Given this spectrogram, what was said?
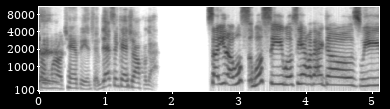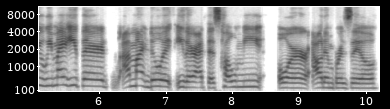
from World Championship. Just in case y'all forgot. So you know, we'll we'll see. We'll see how that goes. We we may either I might do it either at this home meet or out in Brazil.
